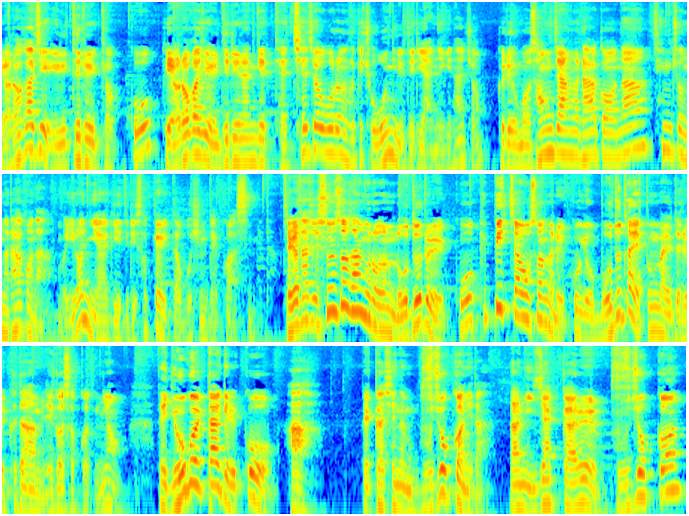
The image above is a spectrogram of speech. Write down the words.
여러 가지 일들을 겪고 그 여러 가지 일들이라는 게 대체적으로는 그렇게 좋은 일들이 아니긴 하죠. 그리고 뭐 성장을 하 거나 생존을 하거나 뭐 이런 이야기들이 섞여 있다 보시면 될 것 같습니다. 제가 사실 순서상으로는 로드를 읽고 피피짜오선을 읽고 요 모두 다 예쁜 말들을 그 다음 읽었었거든요. 근데 요걸 딱 읽고 아 메카시는 무조건이다. 난 이 작가를 무조건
